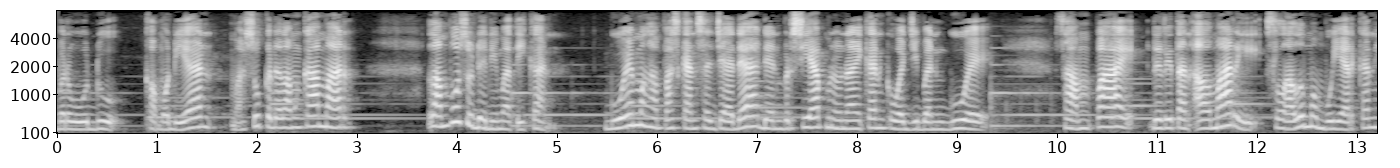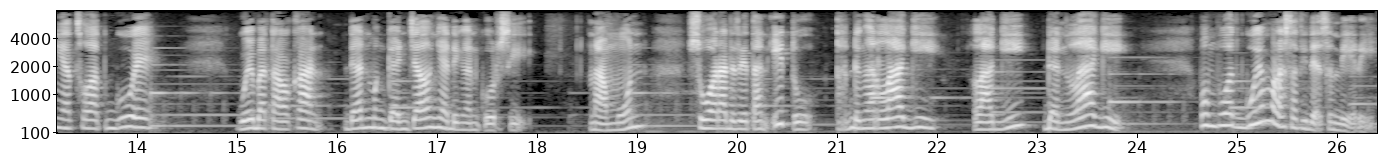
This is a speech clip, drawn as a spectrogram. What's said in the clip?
berwudu, kemudian masuk ke dalam kamar. Lampu sudah dimatikan. Gue menghapaskan sajadah dan bersiap menunaikan kewajiban gue. Sampai deritan almari selalu membuyarkan niat sholat gue. Gue batalkan dan mengganjalnya dengan kursi. Namun, suara deritan itu terdengar lagi, lagi, dan lagi. Membuat gue merasa tidak sendiri.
